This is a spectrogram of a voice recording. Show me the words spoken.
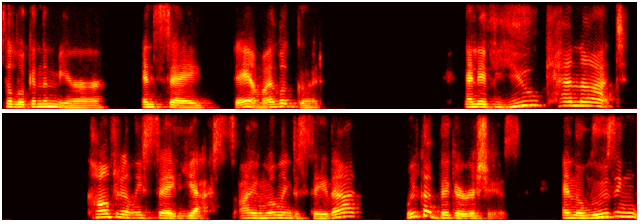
to look in the mirror and say, damn, I look good? And if you cannot confidently say, yes, I am willing to say that, we've got bigger issues. And the losing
